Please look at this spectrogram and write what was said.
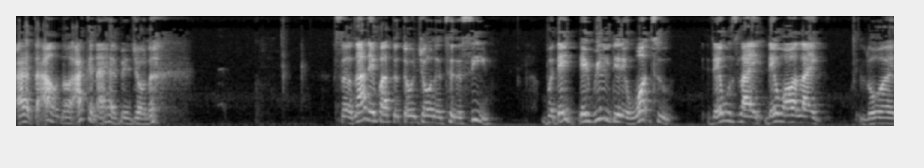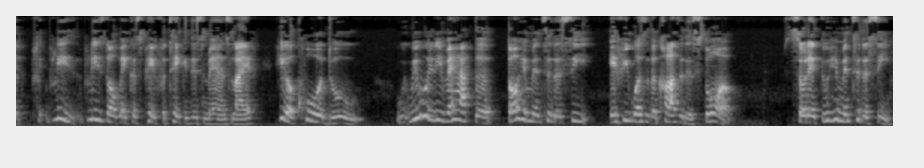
I, I don't know. I could not have been Jonah. so now they about to throw Jonah into the sea. But they, they really didn't want to. They was like, they were all like, Lord, please, please don't make us pay for taking this man's life. He a cool dude we wouldn't even have to throw him into the sea if he wasn't the cause of the storm. So they threw him into the sea.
